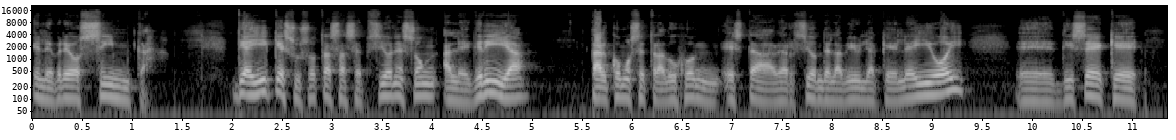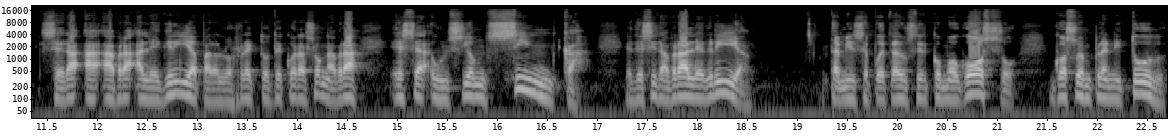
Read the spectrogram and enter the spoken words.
el hebreo simka. De ahí que sus otras acepciones son alegría, tal como se tradujo en esta versión de la Biblia que leí hoy, eh, dice que será, habrá alegría para los rectos de corazón, habrá esa unción cinca, es decir, habrá alegría. También se puede traducir como gozo, gozo en plenitud,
